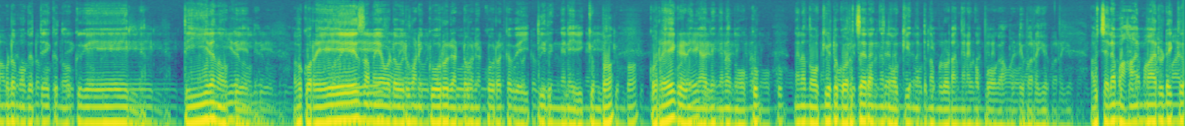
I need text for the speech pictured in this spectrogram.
നമ്മുടെ മുഖത്തേക്ക് നോക്കുകയേ ഇല്ല. തീരെ നോക്കുകയില്ല അപ്പൊ കുറേ സമയം അവിടെ ഒരു മണിക്കൂർ രണ്ട് മണിക്കൂറൊക്കെ വെയിറ്റ് ചെയ്ത് ഇങ്ങനെ ഇരിക്കുമ്പോൾ കുറേ കഴിഞ്ഞാൽ ഇങ്ങനെ നോക്കും. ഇങ്ങനെ നോക്കിയിട്ട് കുറച്ചേരം അങ്ങ് നോക്കി എന്നിട്ട് നമ്മളോട് അങ്ങനെ അങ്ങ് പോകാൻ വേണ്ടി പറയും. അപ്പൊ ചില മഹാന്മാരുടെയൊക്കെ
